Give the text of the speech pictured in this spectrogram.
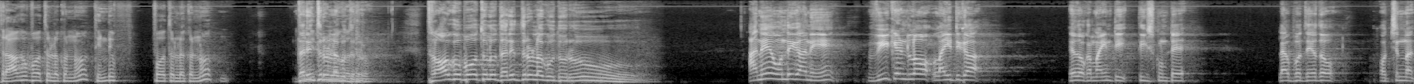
త్రాగుబోతులకును తిండి పోతులకును దరిద్రులగుదురు. త్రాగుబోతులు దరిద్రులగుదురు. అనే ఉంది కానీ వీకెండ్లో లైట్గా ఏదో ఒక నైంటీ తీసుకుంటే లేకపోతే ఏదో ఒక చిన్న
